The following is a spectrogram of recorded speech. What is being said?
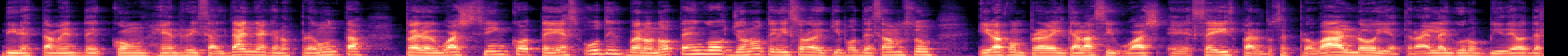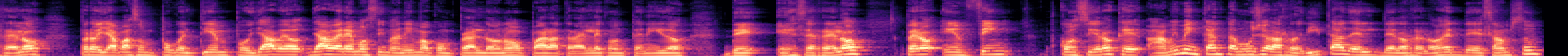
directamente con Henry Saldaña que nos pregunta, pero el Watch 5 te es útil? Bueno, no tengo, yo no utilizo los equipos de Samsung. Iba a comprar el Galaxy Watch 6 eh, para entonces probarlo y traerle algunos videos de reloj, pero ya pasó un poco el tiempo. Ya, veo, ya veremos si me animo a comprarlo o no para traerle contenido de ese reloj. Pero en fin, considero que a mí me encanta mucho la ruedita de, de, los relojes de Samsung.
